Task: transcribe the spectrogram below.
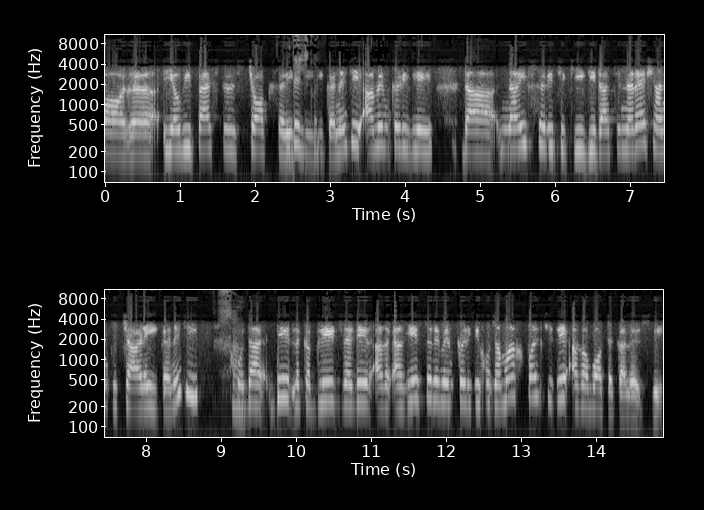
او یو وی پاستل چاک سره کیږي کنه چې امم کړی دي دا نایف سره چې کیږي دا چې نره شانت چاړې کنه چې خدا ډېر لکه بلیډ ډېر هغه سره مم کړی دي خو زما خپل چې دی هغه واټر کلرز دي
